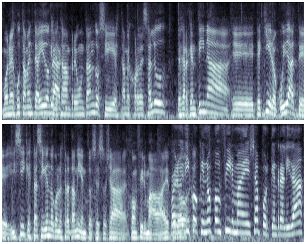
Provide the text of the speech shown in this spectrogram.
Bueno, es justamente ahí donde Claro. le estaban preguntando si está mejor de salud. Desde Argentina, eh, te quiero, cuídate. Y sí que está siguiendo con los tratamientos, eso ya confirmaba. eh, Bueno, pero, dijo que no confirma ella porque en realidad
